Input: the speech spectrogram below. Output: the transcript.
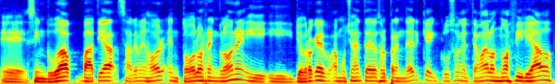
Eh, sin duda, Batia sale mejor en todos los renglones y, y yo creo que a mucha gente debe sorprender que incluso en el tema de los no afiliados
